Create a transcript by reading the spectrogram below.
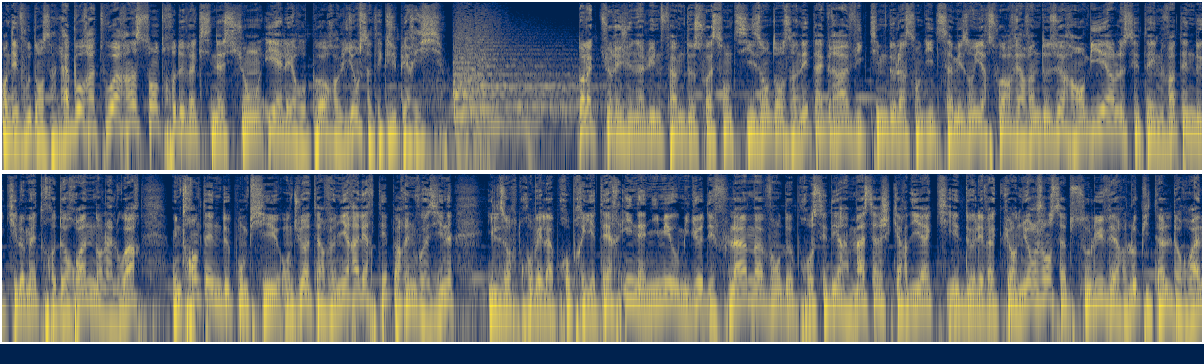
Rendez-vous dans un laboratoire, un centre de vaccination et à l'aéroport Lyon-Saint-Exupéry. Dans l'actu régionale, une femme de 66 ans dans un état grave, victime de l'incendie de sa maison hier soir vers 22h à Ambierle. C'était une vingtaine de kilomètres de Rouen dans la Loire. Une trentaine de pompiers ont dû intervenir alertés par une voisine. Ils ont retrouvé la propriétaire inanimée au milieu des flammes avant de procéder à un massage cardiaque et de l'évacuer en urgence absolue vers l'hôpital de Rouen.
